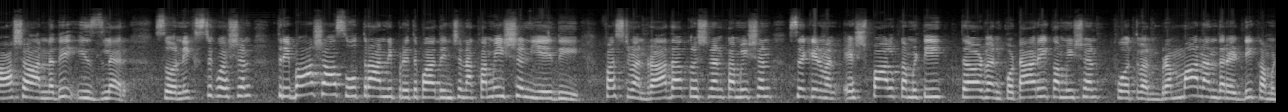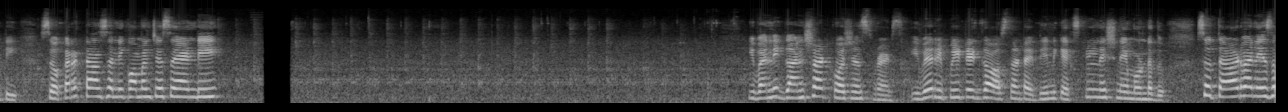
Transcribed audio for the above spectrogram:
భాష అన్నది ఇజ్లర్. సో నెక్స్ట్ క్వశ్చన్ త్రిభాషా సూత్రాన్ని ప్రతిపాదించిన కమిషన్ ఏది? First one Radhakrishnan commission. Second one Yashpal committee. Third one Kothari commission. Fourth one Brahmananda Reddy committee. So correct ఆన్సర్ని కామెంట్ చేసేయండి. ఇవన్నీ గన్ షాట్ క్వశ్చన్స్ ఫ్రెండ్స్ ఇవే రిపీటెడ్గా వస్తుంటాయి. దీనికి ఎక్స్ప్లెనేషన్ ఏమి ఉండదు. So third one is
